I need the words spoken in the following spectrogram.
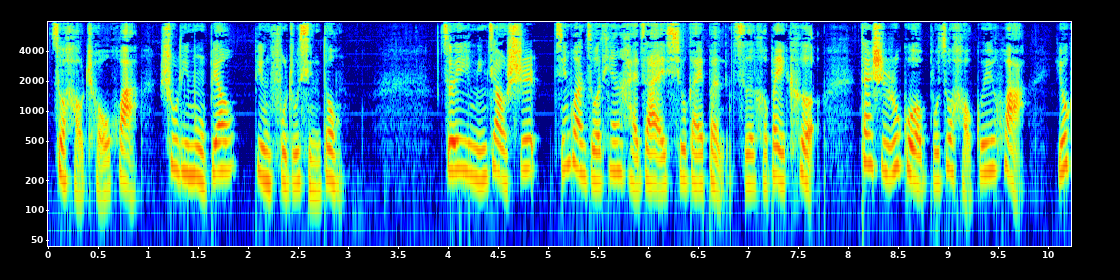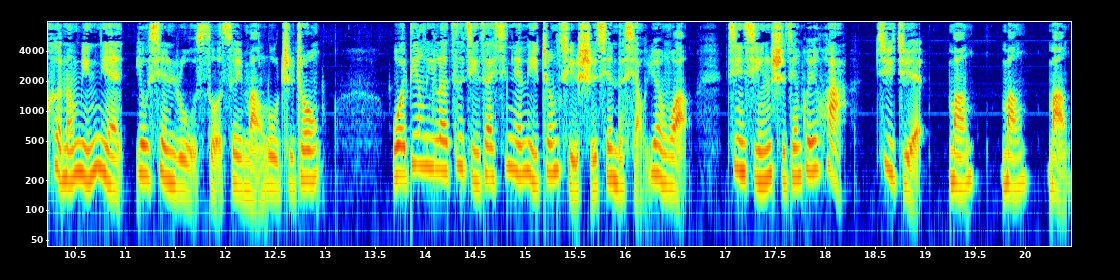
做好筹划、树立目标，并付诸行动。作为一名教师，尽管昨天还在修改本子和备课，但是如果不做好规划，有可能明年又陷入琐碎忙碌之中。我订立了自己在新年里争取实现的小愿望，进行时间规划，拒绝忙忙忙，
